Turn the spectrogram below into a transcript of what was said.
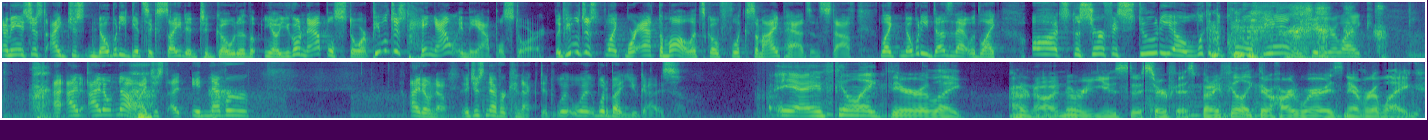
I mean, it's just I just nobody gets excited to go to the you know you go to an Apple Store. People just hang out in the Apple Store. Like people just like we're at the mall. Let's go flick some iPads and stuff. Like nobody does that with like oh it's the Surface Studio. Look at the cool hinge, and you're like. I, I, I don't know. I just I, it never. I don't know. It just never connected. What about you guys? Yeah, I feel like they're like I don't know. I've never used the Surface, but I feel like their hardware is never like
